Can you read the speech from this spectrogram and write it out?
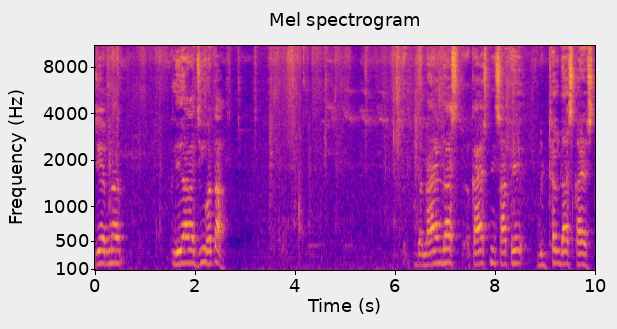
જે એમના લીલાના જીવ હતા, નારાયણદાસ કાયસ્થની સાથે વિઠ્ઠલદાસ કાયસ્થ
